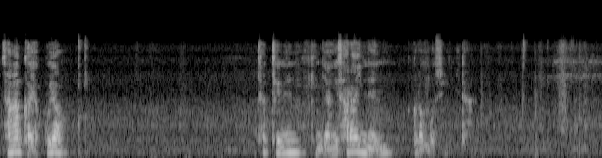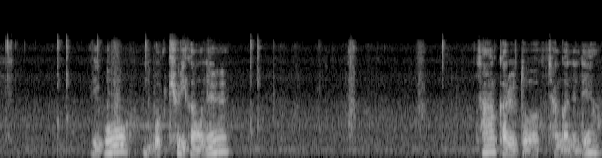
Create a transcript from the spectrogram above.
상한가였고요. 차트는 굉장히 살아있는 그런 모습입니다. 그리고 머큐리가 오늘 상한가를 또 잠갔는데요.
